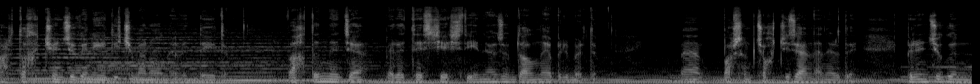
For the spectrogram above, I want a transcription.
Artıq ikinci gün idi ki, mən onun evində idim. Vaxtın necə belə tez keçdiyini özüm də anlaya bilmirdim. Mənim başım çox gicəllənirdi. Birinci gün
